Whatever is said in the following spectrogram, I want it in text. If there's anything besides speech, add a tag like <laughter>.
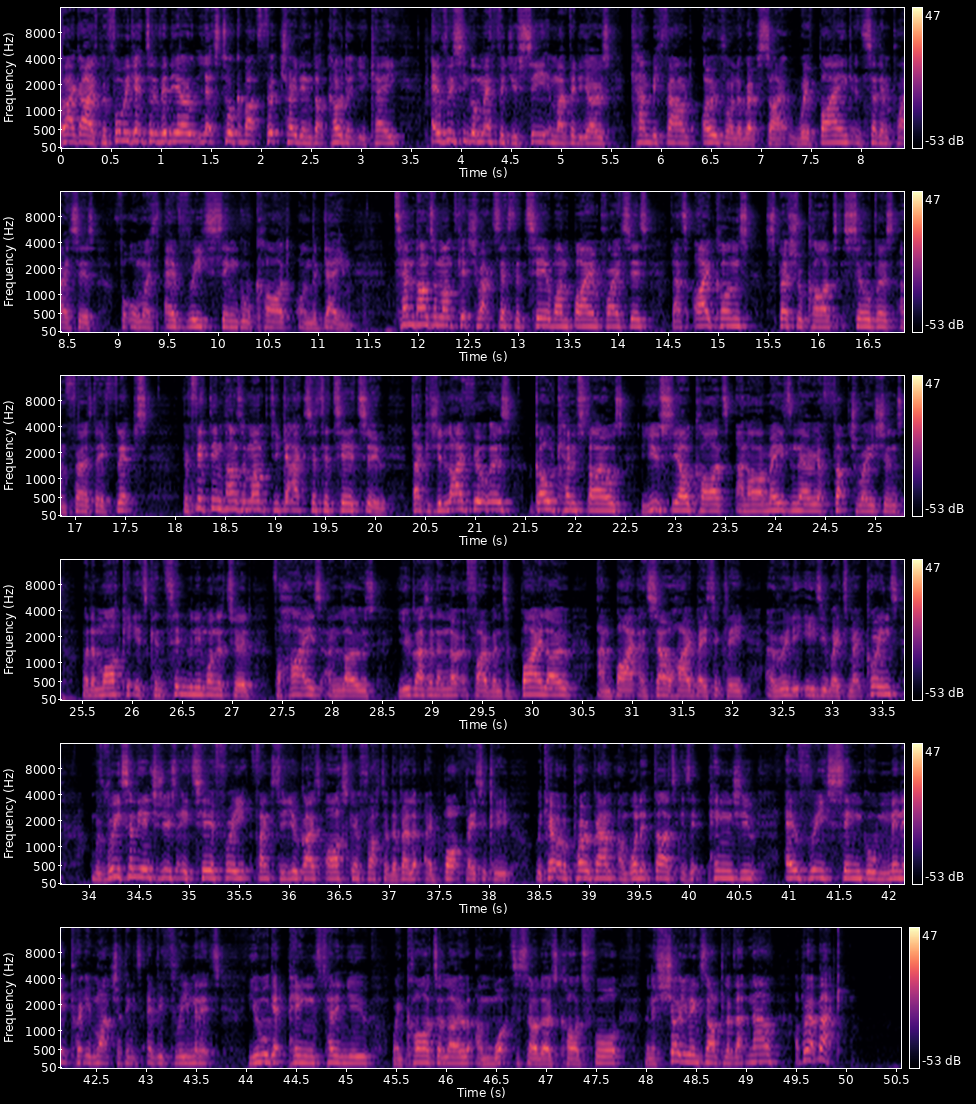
Alright guys, before we get into the video, let's talk about futtrading.co.uk. Every single method you see in my videos can be found over on the website with buying and selling prices for almost every single card on the game. £10 a month gets you access to tier 1 buying prices. That's icons, special cards, silvers and Thursday flips. For £15 a month, you get access to Tier 2. That gives you live filters, gold chem styles, UCL cards, and our amazing area fluctuations where the market is continually monitored for highs and lows. You guys are then notified when to buy low and buy and sell high, basically. A really easy way to make coins. We've recently introduced a tier 3 thanks to you guys asking for us to develop a bot. Basically, we came up with a program and what it does is it pings you every single minute pretty much. I think it's every three minutes you will get pings telling you when cards are low and what to sell those cards for. I'm going to show you an example of that now. I'll be right back.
